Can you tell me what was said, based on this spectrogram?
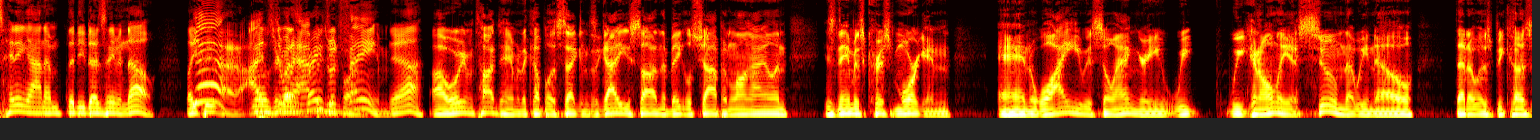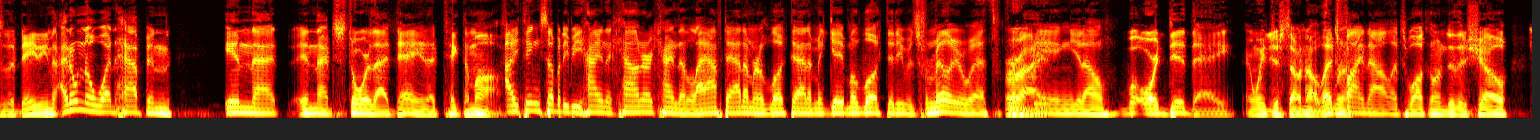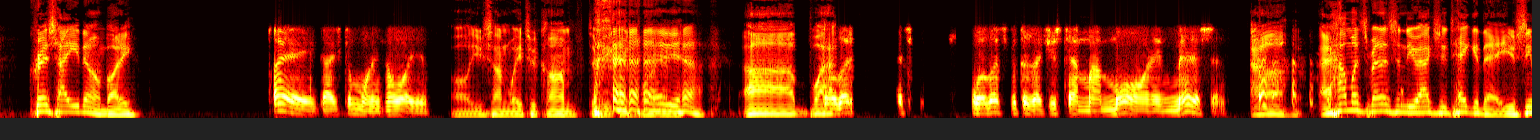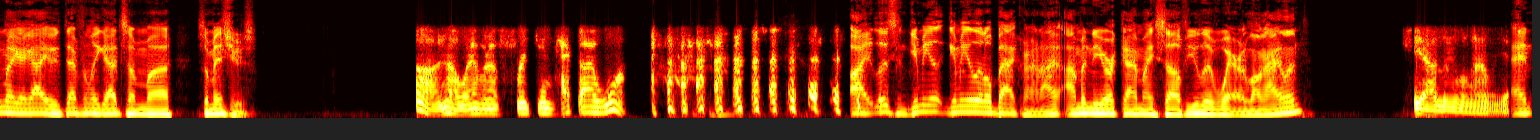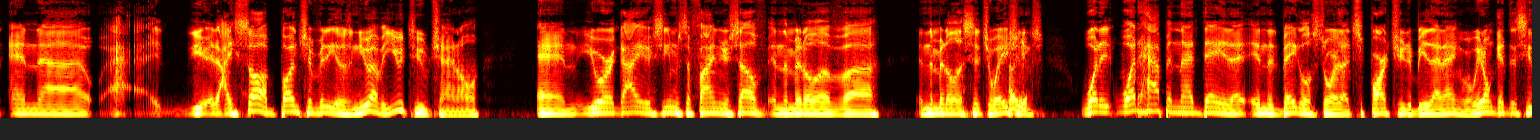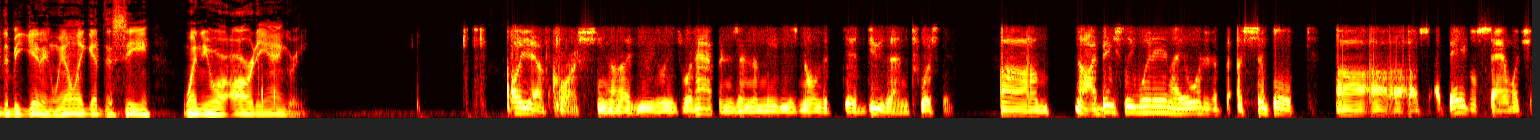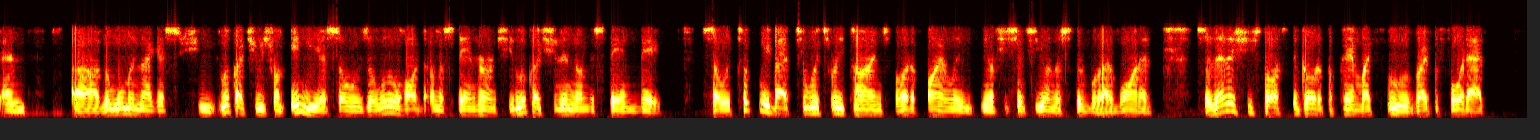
hitting on him that he doesn't even know. Like yeah, I, that's what happens with fame. Yeah. Uh, we're going to talk to him in a couple of seconds. The guy you saw in the bagel shop in Long Island, his name is Chris Morgan, and why he was so angry, we we can only assume that we know that it was because of the dating. I don't know what happened in that in that store that day that ticked him off. I think somebody behind the counter kind of laughed at him or looked at him and gave him a look that he was familiar with from Right. being, you know, W- or did they? And we just don't know. Let's Right. find out. Let's welcome him to the show. Chris, how you doing, buddy? Hey guys, good morning. How are you? Oh, you sound way too calm to be. Yeah. Uh, but, Well, that's, that's well, that's because I just had my morning medicine. Uh, how much medicine do you actually take a day? You seem like a guy who's definitely got some uh, some issues. Oh no, whatever the freaking heck I want. All right, listen, give me a, give me a little background. I, I'm a New York guy myself. You live where? Long Island? Yeah, I live in Long Island. Yeah. And and uh, I- you, I saw a bunch of videos, and you have a YouTube channel, and you are a guy who seems to find yourself in the middle of uh, in the middle of situations. What it, what happened that day that in the bagel store that sparked you to be that angry? We don't get to see the beginning. We only get to see when you were already angry. Oh yeah, of course. You know that usually is what happens, and the media is known to, to do that and twist it. Um, no, I basically went in. I ordered a, a simple uh, a, a, a bagel sandwich, and uh, the woman, I guess she looked like she was from India, so it was a little hard to understand her, and she looked like she didn't understand me. So it took me about two or three times for her to finally, you know, she said she understood what I wanted. So then, as she starts to go to prepare my food, right before that,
